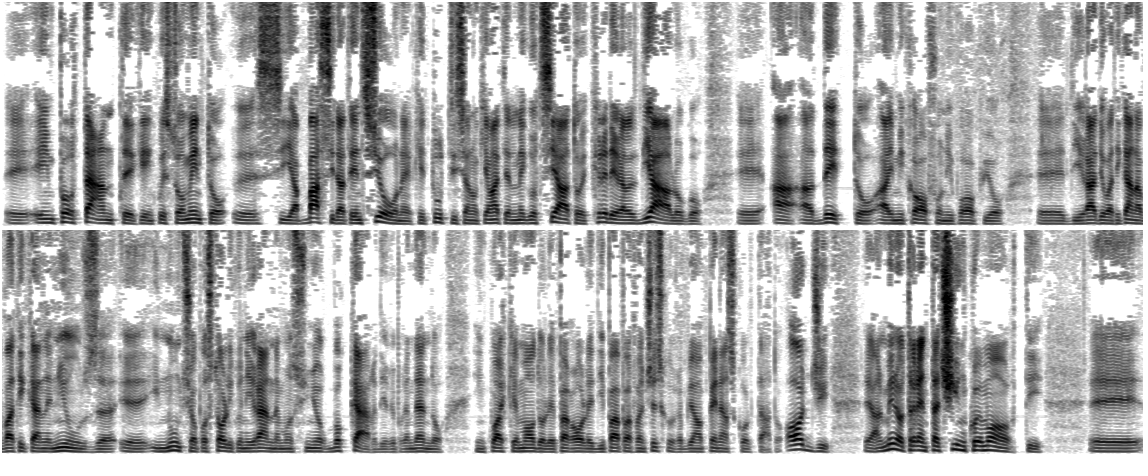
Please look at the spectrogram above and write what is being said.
Eh, è importante che in questo momento eh, si abbassi la tensione, che tutti siano chiamati al negoziato e credere al dialogo, eh, ha, ha, detto ai microfoni proprio eh, di Radio Vaticana Vatican News eh, il nunzio apostolico in Iran Monsignor Boccardi, riprendendo in qualche modo le parole di Papa Francesco che abbiamo appena ascoltato. Oggi almeno 35 morti eh,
